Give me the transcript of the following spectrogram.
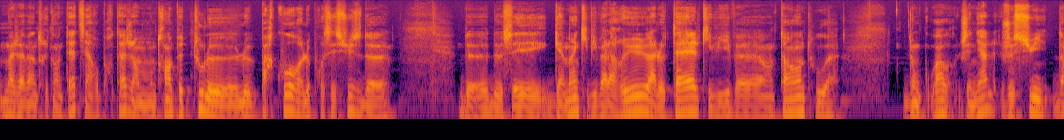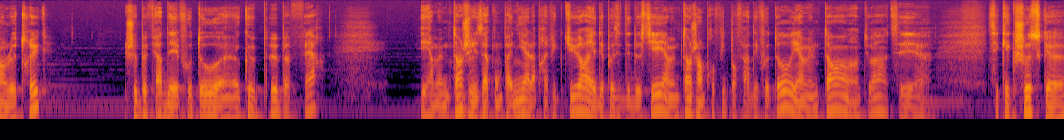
Moi j'avais un truc en tête, c'est un reportage en montrant un peu tout le, parcours, le processus de, de, ces gamins qui vivent à la rue, à l'hôtel, qui vivent euh, en tente. Ou, Donc waouh, génial, je suis dans le truc, je peux faire des photos que peu peuvent faire. Et en même temps, je les accompagnais à la préfecture et déposer des dossiers. en même temps, j'en profite pour faire des photos. Et en même temps, tu vois, c'est euh, quelque chose que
